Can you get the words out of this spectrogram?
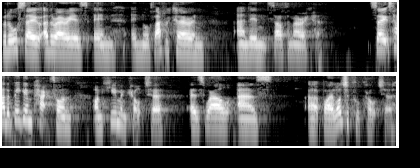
but also other areas in, in North Africa and, and in South America. So it's had a big impact on, on human culture as well as uh, biological culture,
